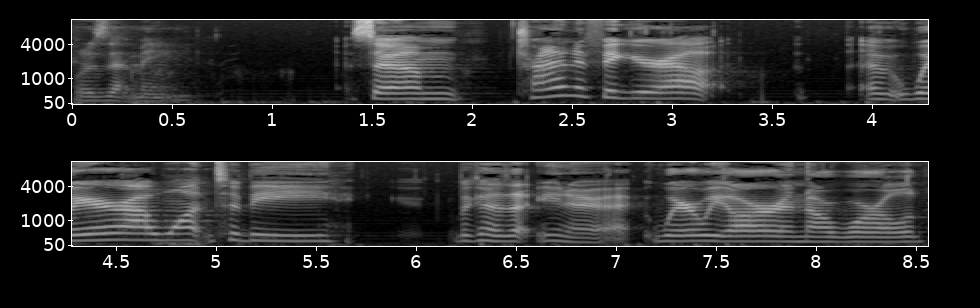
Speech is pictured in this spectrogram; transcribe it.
What does that mean? So I'm trying to figure out uh, where I want to be because uh, you know where we are in our world.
